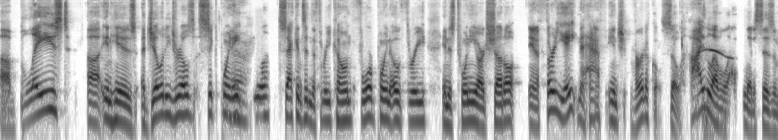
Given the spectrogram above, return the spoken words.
uh, blazed uh, in his agility drills 6.84 yeah. seconds in the three cone, 4.03 in his 20 yard shuttle, and a 38 and a half inch vertical. So high level athleticism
